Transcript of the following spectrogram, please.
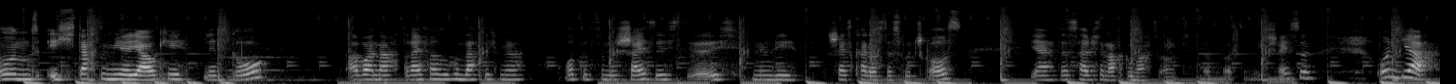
und ich dachte mir, ja, okay, let's go. Aber nach drei Versuchen dachte ich mir, what the für eine Scheiße. Ich, ich nehme die Scheißkarte aus der Switch raus. Ja, das habe ich dann auch gemacht und das war ziemlich scheiße. Und ja,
